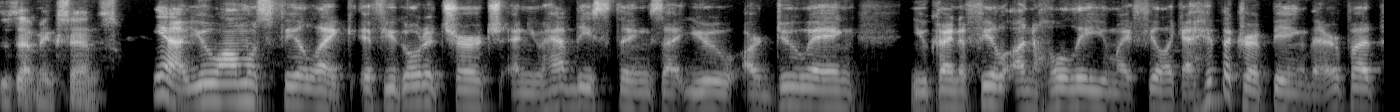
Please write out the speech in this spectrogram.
Does that make sense? Yeah, you almost feel like if you go to church and you have these things that you are doing, you kind of feel unholy. You might feel like a hypocrite being there. But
